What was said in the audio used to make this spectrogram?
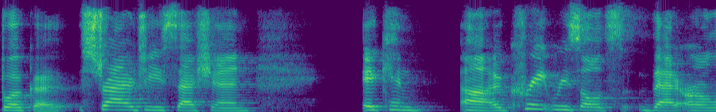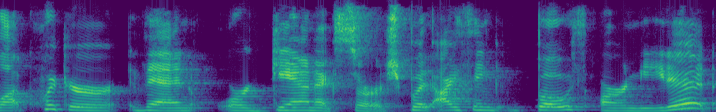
book a strategy session. It can uh, create results that are a lot quicker than organic search. But I think both are needed,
